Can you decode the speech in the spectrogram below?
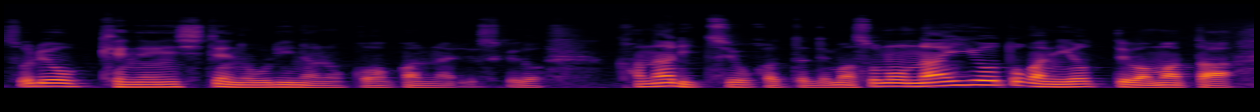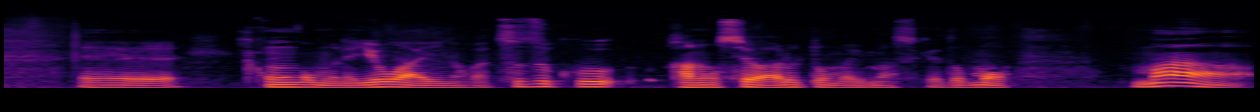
それを懸念しての売りなのか分かんないですけどかなり強かったんで、まあ、その内容とかによってはまた、えー、今後もね弱いのが続く可能性はあると思いますけども。ま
